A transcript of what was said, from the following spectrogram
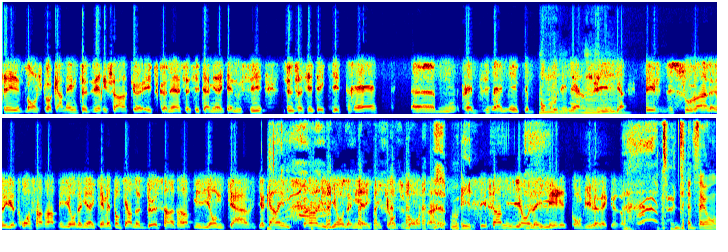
tu sais, bon, je dois quand même te dire, Richard, que, et tu connais la société américaine aussi, c'est une société qui est très, euh, très dynamique, beaucoup mmh. d'énergie. Mmh je dis souvent, il y a 330 millions d'Américains. Mettons qu'il y en a 230 millions de caves. Il y a quand même 100 millions d'Américains qui ont du bon sens. Oui. ces 100 millions-là, ils méritent qu'on vive avec eux autres. Tout à fait. On,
